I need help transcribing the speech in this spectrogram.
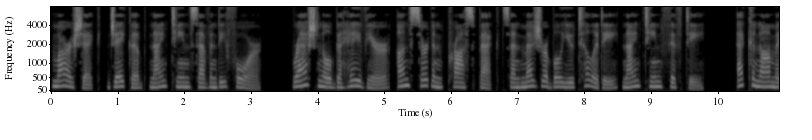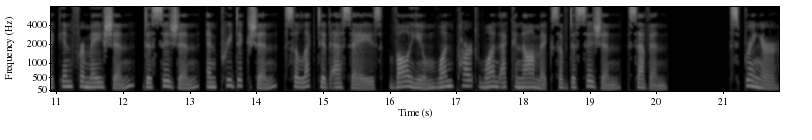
Marschak, Jacob 1974. Rational Behavior, Uncertain Prospects and Measurable Utility 1950. Economic Information, Decision, and Prediction, Selected Essays, Volume 1 Part 1 Economics of Decision, 7. Springer.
